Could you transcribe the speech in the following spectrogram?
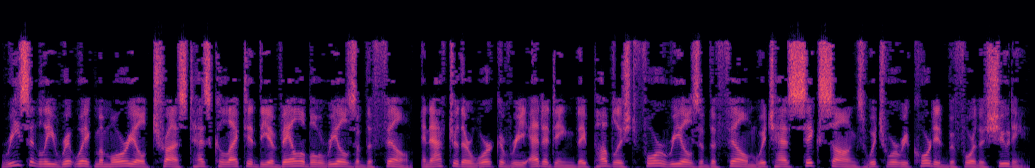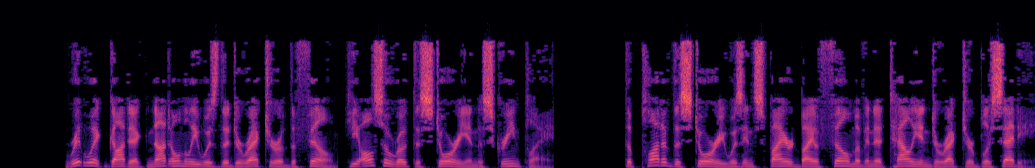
Recently Ritwik Memorial Trust has collected the available reels of the film, and after their work of re-editing they published four reels of the film which has six songs which were recorded before the shooting. Ritwik Ghatak not only was the director of the film, he also wrote the story and the screenplay. The plot of the story was inspired by a film of an Italian director Blasetti.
